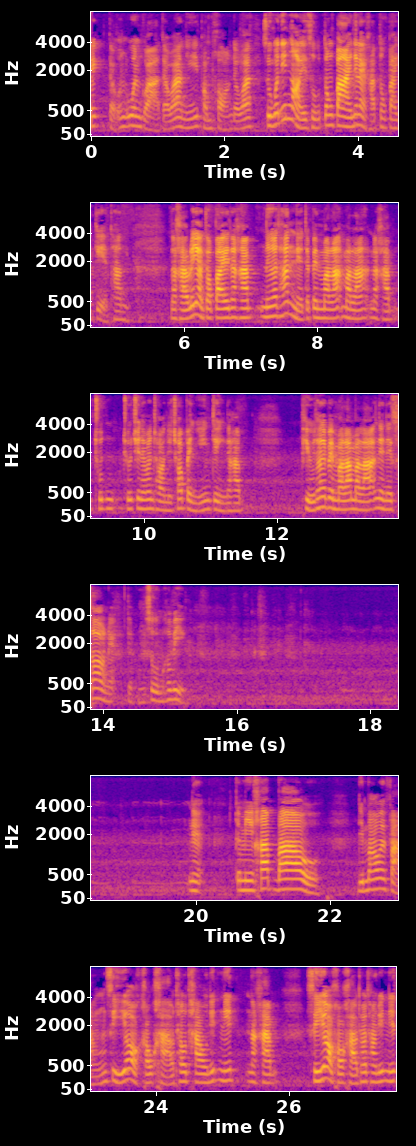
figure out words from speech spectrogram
ล็กๆ แต่อ้วนๆกว่า แต่ว่าอันนี้ผอมๆแต่ว่าสูงกว่านิดหน่อยสูงตรงปลายนี่แหละครับ ตรงปลายเกศท่านนะครับและอย่างต่อไปนะครับ เนื้อท่านเนี่ยจะเป็นมะละมะละนะครับ ชุดชุดชินบัญชรนี่ชอบเป็นอย่างนี้จริง ๆ นะครับ ผิวท่านจะเป็นมะละมะละเนี่ยในซอกเนี่ยเดี๋ยวผมซูมเข้าไปอีกเนี่ยจะมีคราบเบ้า ดินเบ้าไปฝังสีออกขาวๆเทาๆนิดๆนะครับ สีออกขาวๆเทาๆนิด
